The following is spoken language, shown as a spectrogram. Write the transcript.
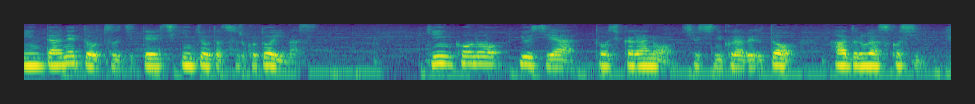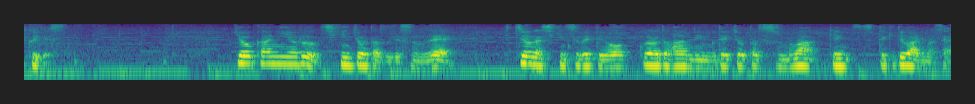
インターネットを通じて資金調達することを言います。銀行の融資や投資からの出資に比べるとハードルが少し低いです。業界による資金調達ですので必要な資金全てをクラウドファンディングで調達するのは現実的ではありません。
